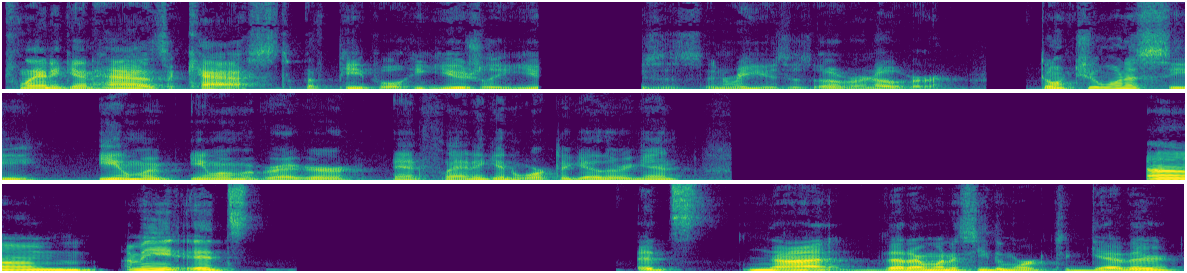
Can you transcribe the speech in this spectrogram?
Flanagan has a cast of people he usually uses and reuses over and over. Don't you want to see Ewan, Ewan McGregor and Flanagan work together again? Um, I mean, it's it's not that I want to see them work together.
